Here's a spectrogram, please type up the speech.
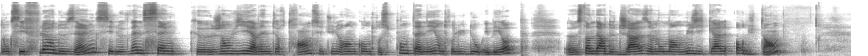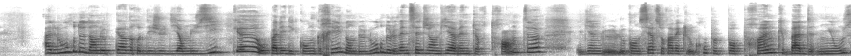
Donc c'est Fleur de Zinc, c'est le 25 euh, janvier à 20h30. C'est une rencontre spontanée entre Ludo et Béop. standard de jazz, un moment musical hors du temps. À Lourdes, dans le cadre des Jeudis en musique, au Palais des Congrès, dans de Lourdes, le 27 janvier à 20h30, eh le, concert sera avec le groupe pop-punk Bad News.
